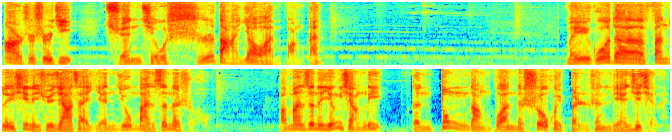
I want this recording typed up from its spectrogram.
二十世纪全球十大要案榜单。美国的犯罪心理学家在研究曼森的时候，把曼森的影响力跟动荡不安的社会本身联系起来。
